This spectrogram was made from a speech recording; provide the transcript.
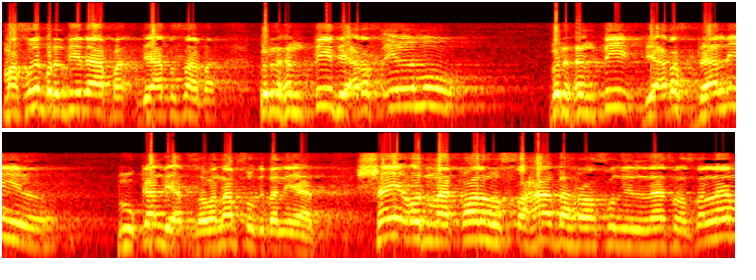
Maksudnya berhenti di apa? Di atas apa? Berhenti di atas ilmu. Berhenti di atas dalil, bukan di atas hawa nafsu kita lihat. Syai'un maqalahu sahabah Rasulullah wasallam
